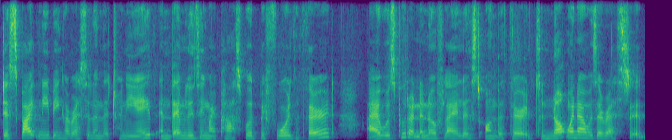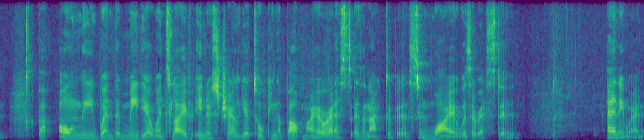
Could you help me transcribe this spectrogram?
despite me being arrested on the 28th and them losing my passport before the 3rd, I was put on a no fly list on the 3rd. So, not when I was arrested, but only when the media went live in Australia talking about my arrest as an activist and why I was arrested. Anyway,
